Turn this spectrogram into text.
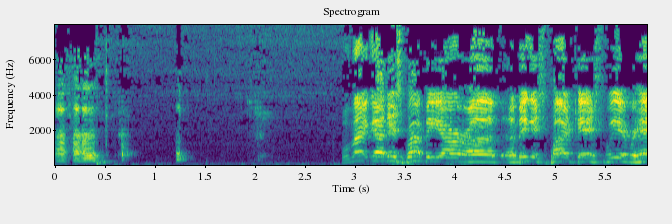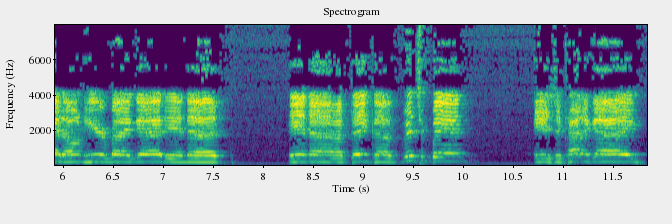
Uh-huh. Well, by God, this is probably our uh, biggest podcast we ever had on here, by God, and uh, and uh, I think uh, Vince McMahon is the kind of guy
